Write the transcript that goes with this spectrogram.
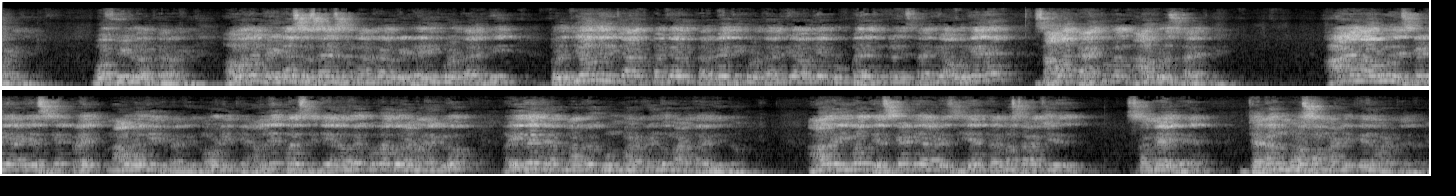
ಮಾಡಿದ್ದೇನೆ ಒಬ್ಬ ಫೀಲ್ಡ್ ವರ್ಕರ್ ಆಗಿ. ಅವಾಗ ಮಹಿಳಾ ಸ್ವಸಹಾಯ ಸಂಘ ಅಂದ್ರೆ ಅವ್ರಿಗೆ ಟ್ರೈನಿಂಗ್ ಕೊಡ್ತಾ ಇದ್ವಿ. ಪ್ರತಿಯೊಂದು ವಿಚಾರದ ಬಗ್ಗೆ ಅವ್ರಿಗೆ ತರಬೇತಿ ಕೊಡ್ತಾ ಇದ್ವಿ. ಅವ್ರಿಗೆ ಬುಕ್ ಬರೆದು ಕಳಿಸ್ತಾ ಇದ್ವಿ. ಅವ್ರಿಗೇನೆ ಸಾಲ ಬ್ಯಾಂಕುಗಳಲ್ಲಿ ನಾವು ಕೊಡಿಸ್ತಾ ಇದ್ವಿ. ಆಗ ನಾವು S K D R S ನಾವು ಹೋಗಿದ್ದೀವಿ ಅಲ್ಲಿ ನೋಡ್ಲಿಕ್ಕೆ. ಅಲ್ಲಿ ಪರಿಸ್ಥಿತಿ ಏನಂದ್ರೆ ದೂರ ದೂರ ಮನೆಗಳು, ಐದೇ ಜನ ಮಾತ್ರ ಗುಂಪು ಮಾಡ್ಕೊಂಡು ಮಾಡ್ತಾ ಇದ್ದಿದ್ದು. ಆದ್ರೆ ಇವತ್ತು S K D R S ಏನ್ ಧರ್ಮಸ್ಥಳ ಸಮಯ ಇದೆ, ಜನರು ಮೋಸ ಮಾಡ್ಲಿಕ್ಕೆ ಮಾಡ್ತಾ ಇದ್ದಾರೆ.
